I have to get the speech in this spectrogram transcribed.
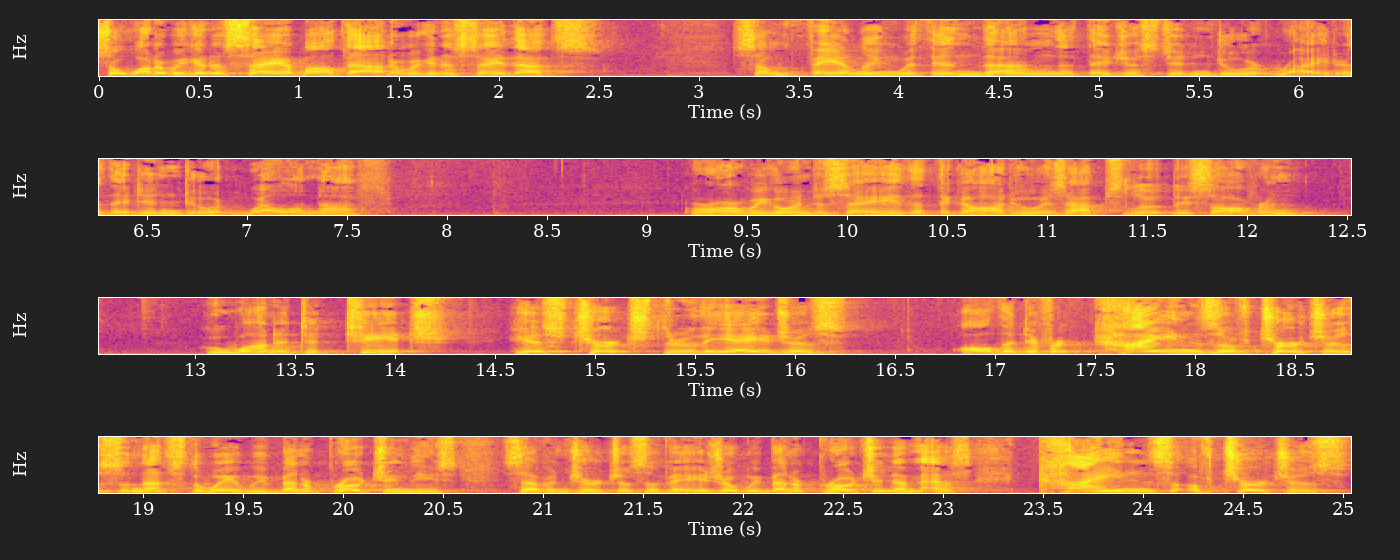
So, what are we going to say about that? Are we going to say that's some failing within them, that they just didn't do it right or they didn't do it well enough? Or are we going to say that the God who is absolutely sovereign, who wanted to teach his church through the ages, all the different kinds of churches, and that's the way we've been approaching these seven churches of Asia. We've been approaching them as kinds of churches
